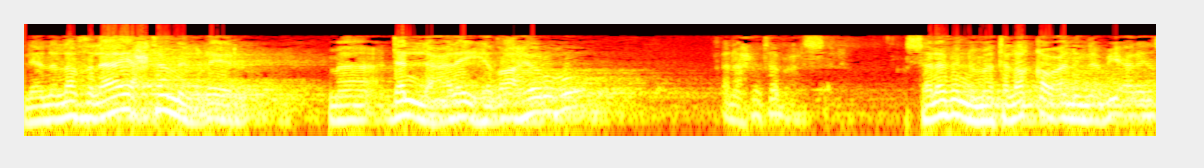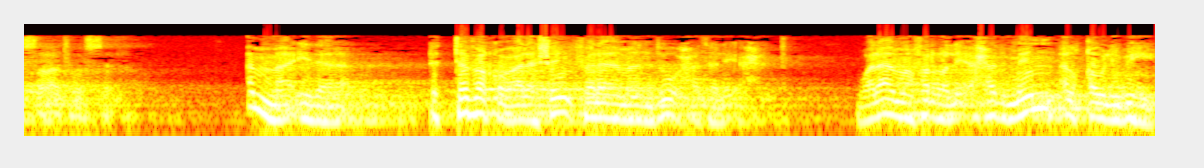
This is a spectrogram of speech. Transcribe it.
لأن اللفظ لا يحتمل غير ما دل عليه ظاهره فنحن تبع السلف. السلف إنما تلقوا عن النبي عليه الصلاة والسلام. أما إذا اتفقوا على شيء فلا مندوحة لأحد ولا مفر لأحد من القول به.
